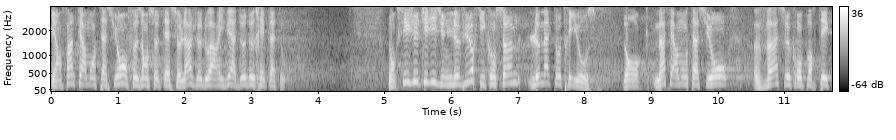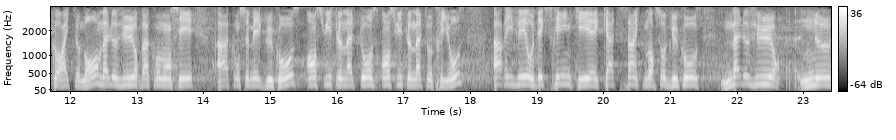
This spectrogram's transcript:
Et en fin de fermentation, en faisant ce test-là, je dois arriver à 2 degrés plateau. Donc si j'utilise une levure qui consomme le maltotriose, donc ma fermentation va se comporter correctement, ma levure va commencer à consommer le glucose, ensuite le maltose, ensuite le maltotriose, arrivé au dextrine qui est 4-5 morceaux de glucose, ma levure euh,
